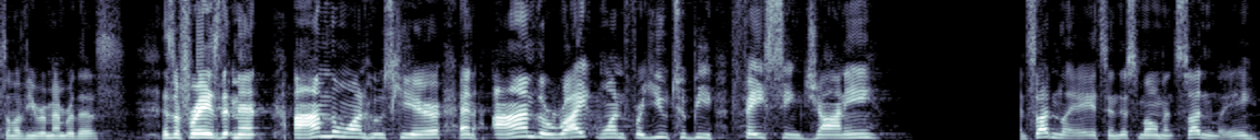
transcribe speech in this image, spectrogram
Some of you remember this. Is a phrase that meant, I'm the one who's here, and I'm the right one for you to be facing, Johnny. And suddenly, it's in this moment, suddenly,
